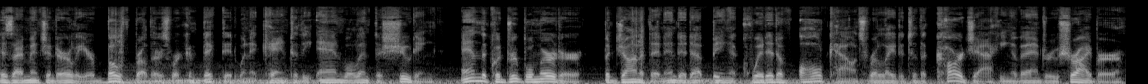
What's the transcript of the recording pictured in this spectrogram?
As I mentioned earlier, both brothers were convicted when it came to the Ann Walenta shooting and the quadruple murder, but Jonathan ended up being acquitted of all counts related to the carjacking of Andrew Schreiber.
